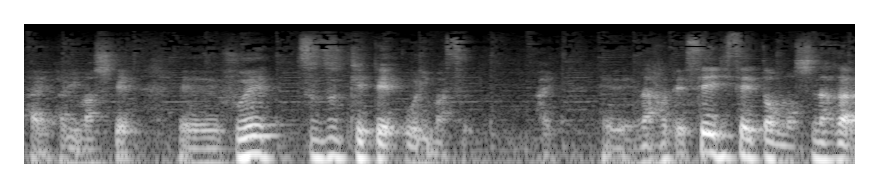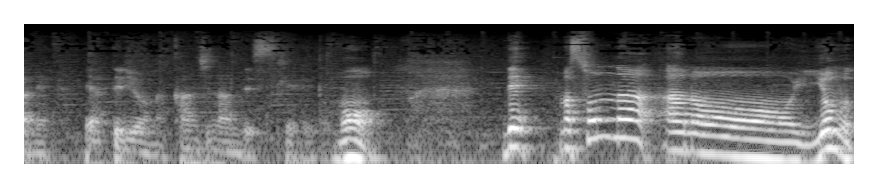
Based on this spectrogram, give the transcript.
はい、ありまして、えー、増え続けております。はいえー、なので、整理整頓もしながらね、やってるような感じなんですけれども、で、まあ、そんな、あのー、読むっ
